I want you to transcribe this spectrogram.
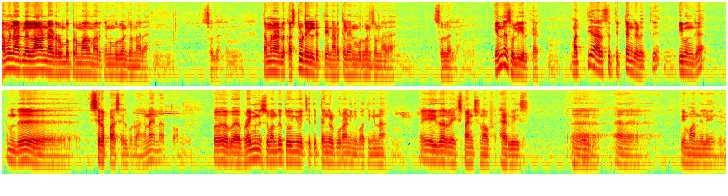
தமிழ்நாட்டில் லா அண்ட் ஆர்டர் ரொம்ப பிரமாதமாக இருக்குன்னு முருகன் சொன்னாரா? சொல்லலை. தமிழ்நாட்டில் கஸ்டோடியல் டெத்தே நடக்கலைன்னு முருகன் சொன்னாரா? சொல்லலை. என்ன சொல்லியிருக்கார்? மத்திய அரசு திட்டங்களுக்கு இவங்க வந்து சிறப்பாக செயல்படுறாங்கன்னா என்ன அர்த்தம்? இப்போ பிரைம் மினிஸ்டர் வந்து துவங்கி வச்ச திட்டங்கள் பூரா நீங்கள் பார்த்தீங்கன்னா இதர் எக்ஸ்பான்ஷன் ஆஃப் ஏர்வேஸ் விமான நிலையங்கள்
